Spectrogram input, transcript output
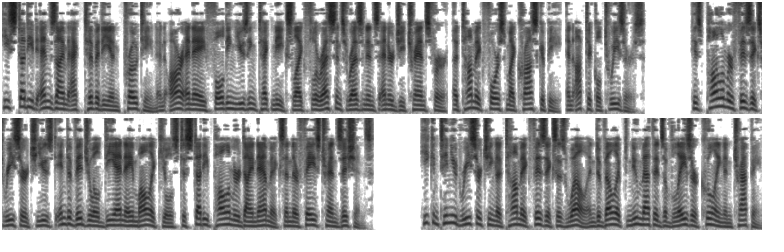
He studied enzyme activity and protein and RNA folding using techniques like fluorescence resonance energy transfer, atomic force microscopy, and optical tweezers. His polymer physics research used individual DNA molecules to study polymer dynamics and their phase transitions. He continued researching atomic physics as well and developed new methods of laser cooling and trapping.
